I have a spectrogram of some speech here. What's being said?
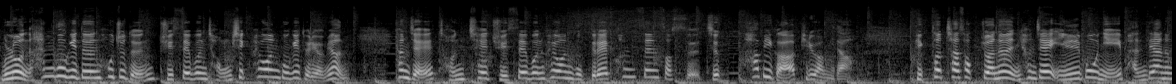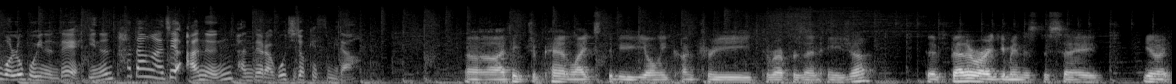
물론 한국이든 호주든 G7 정식 회원국이 되려면 현재 전체 G7 회원국들의 컨센서스, 즉 합의가 필요합니다. 빅터차 석좌는 현재 일본이 반대하는 걸로 보이는데 이는 타당하지 않은 반대라고 지적했습니다. Uh, I think Japan likes to be the only country to represent Asia. The better argument is to say, you know,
